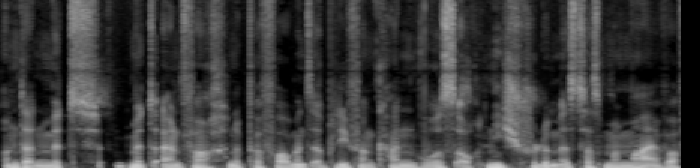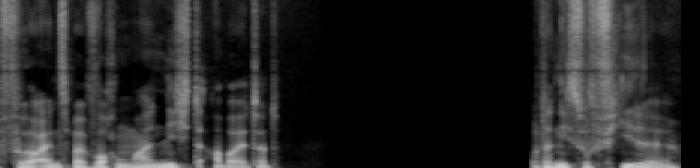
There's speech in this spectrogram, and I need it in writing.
und dann mit, mit einfach eine Performance abliefern kann, wo es auch nicht schlimm ist, dass man mal einfach für ein, zwei Wochen mal nicht arbeitet. Oder nicht so viel.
